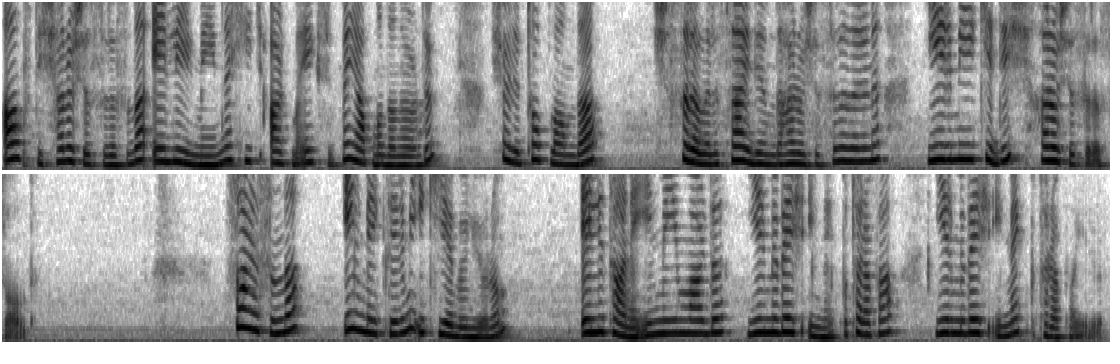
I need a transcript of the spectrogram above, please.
alt diş haroşa sırası da 50 ilmeğimle hiç artma eksiltme yapmadan ördüm. Şöyle toplamda şu sıraları saydığımda haroşa sıralarını 22 diş haroşa sırası oldu. Sonrasında ilmeklerimi ikiye bölüyorum. 50 tane ilmeğim vardı. 25 ilmek bu tarafa, 25 ilmek bu tarafa ayırıyorum.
